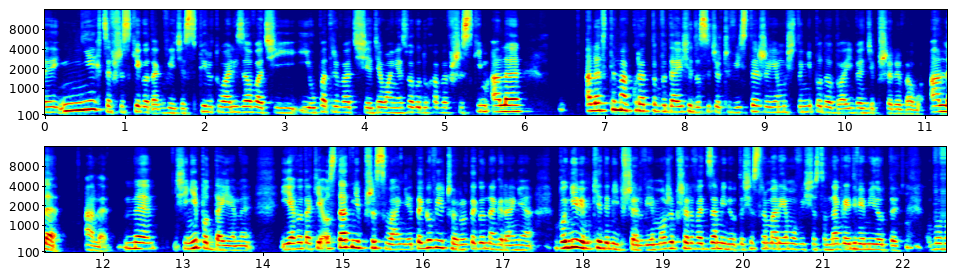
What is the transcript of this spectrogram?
Y, Nie chcę wszystkiego tak, wiecie, spirytualizować i, i upatrywać się działania złego ducha we wszystkim, ale ale w tym akurat to wydaje się dosyć oczywiste, że jemu się to nie podoba i będzie przerywał. Ale, ale my się nie poddajemy. I jako takie ostatnie przesłanie tego wieczoru, tego nagrania, bo nie wiem, kiedy mi przerwie, może przerwać za minutę. Siostra Maria mówi, siostro, nagraj dwie minuty, bo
